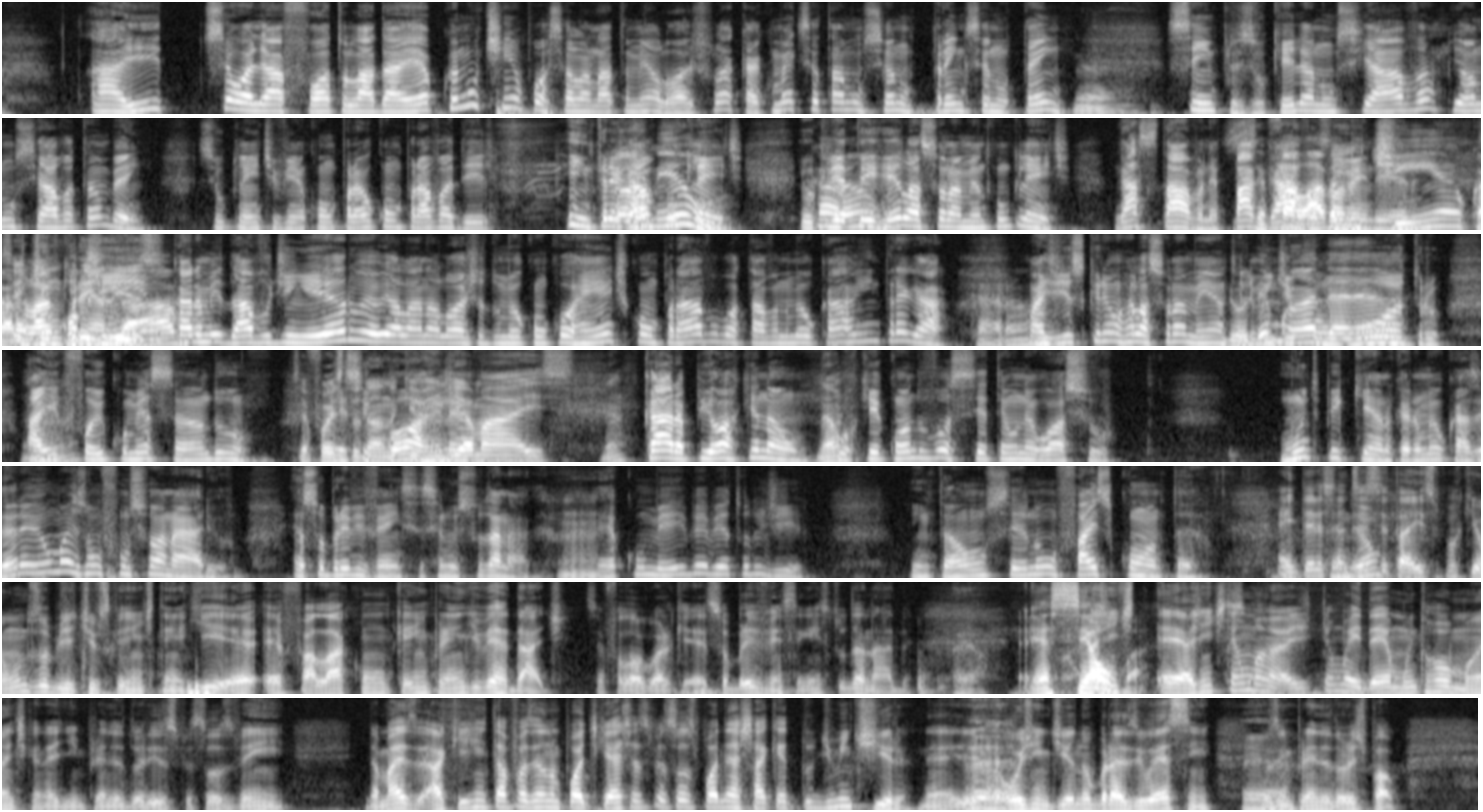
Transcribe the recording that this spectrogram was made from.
Aí, se eu olhar a foto lá da época, não tinha porcelanato na minha loja. Eu Falei, ah, cara, como é que você está anunciando um trem que você não tem? é. Simples, o que ele anunciava, eu anunciava também. Se o cliente vinha comprar, eu comprava dele e entregava É para o cliente. Eu queria ter Caramba. relacionamento com o cliente. Gastava, né? Pagava para vender. né? tinha, o cara Você tinha um prejuízo. o cara me dava o dinheiro, eu ia lá na loja do meu concorrente, comprava, botava no meu carro e ia entregar. Caramba. Mas isso cria um relacionamento. Criou ele me indicou demanda, um né? outro. Aí Uhum. foi começando Você foi estudando corre, que né? vendia mais, né? Cara, pior que não. Não? Porque quando você tem um negócio muito pequeno, que era o meu caso, era eu mais um funcionário. É sobrevivência, você não estuda nada. Uhum. É comer e beber todo dia. Então você não faz conta. É interessante Entendeu? você citar isso, porque um dos objetivos que a gente tem aqui é, é falar com quem empreende de verdade. Você falou agora que é sobrevivência, ninguém estuda nada. É A selva. gente, é, a gente tem uma, a gente tem uma ideia muito romântica, né, de empreendedorismo, as pessoas veem Ainda mais, aqui a gente tá fazendo um podcast, as pessoas podem achar que é tudo de mentira, né? É. Hoje em dia no Brasil é assim, É. os empreendedores de palco.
